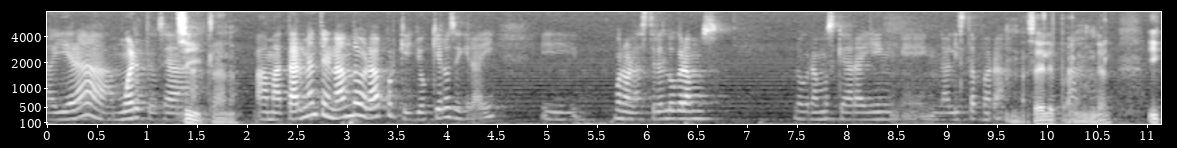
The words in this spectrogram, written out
ahí era muerte, o sea, sí, claro. a matarme entrenando, ¿verdad? Porque yo quiero seguir ahí. Y bueno, las tres logramos logramos quedar ahí en, la lista para... La para el Mundial. ¿Y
